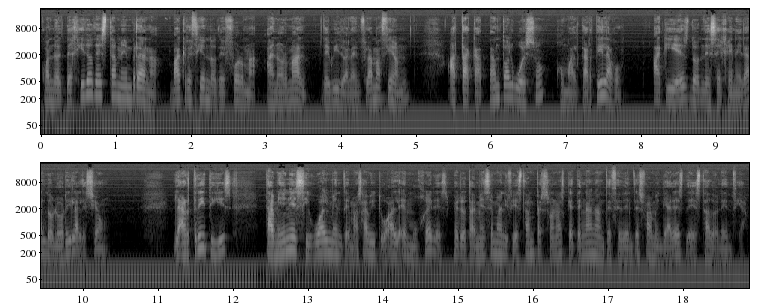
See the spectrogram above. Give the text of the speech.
cuando el tejido de esta membrana va creciendo de forma anormal debido a la inflamación, ataca tanto al hueso como al cartílago. Aquí es donde se genera el dolor y la lesión. La artritis también es igualmente más habitual en mujeres, pero también se manifiesta en personas que tengan antecedentes familiares de esta dolencia.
